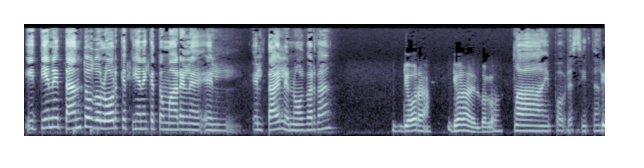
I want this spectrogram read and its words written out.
y tiene tanto dolor que tiene que tomar el, el, el Tylenol, ¿verdad? Llora, llora del dolor. Ay, pobrecita. Si,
